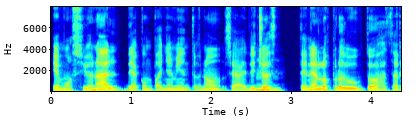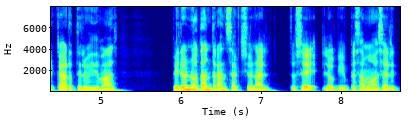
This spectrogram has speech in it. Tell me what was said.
emocional de acompañamiento, ¿no? O sea, el hecho de tener los productos, acercártelo y demás, pero no tan transaccional. Entonces, lo que empezamos a hacer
